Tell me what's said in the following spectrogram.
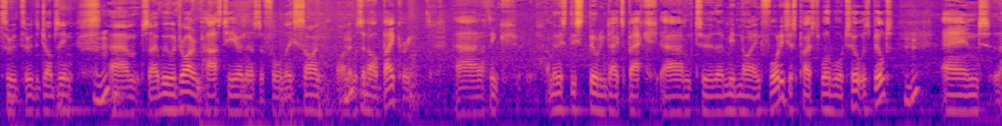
threw threw the jobs in. Um, so we were driving past here, and there was a full lease sign on it. It was an old bakery, uh, and I think, I mean, this this building dates back um, to the mid 1940s, just post World War II. It was built, and uh,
